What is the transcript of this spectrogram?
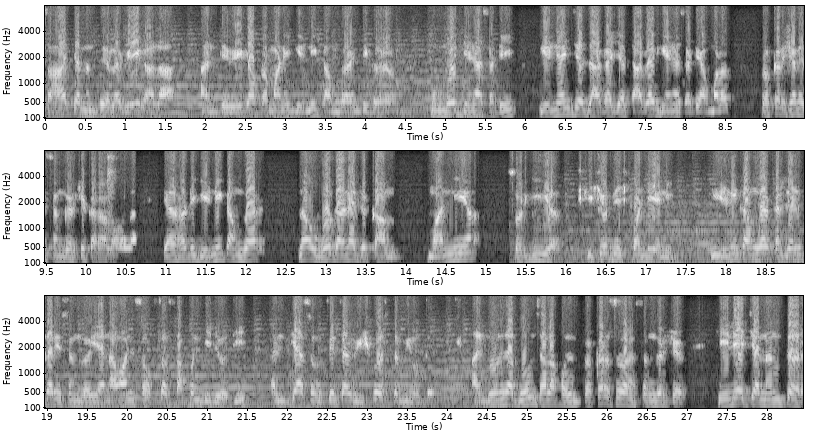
सहाच्या नंतर याला वेग आला आणि ते वेगाप्रमाणे गिरणी कामगारांची घरं मुंबईत घेण्यासाठी गिरण्यांच्या जागा ज्या ताब्यात घेण्यासाठी आम्हाला प्रकर्षाने संघर्ष करावा लागला. त्यासाठी गिरणी कामगार कामगारना उभं करण्याचं काम माननीय स्वर्गीय किशोर देशपांडे यांनी गिरणी कामगार कल्याणकारी संघ या नावाने संस्था स्थापन केली होती आणि त्या संस्थेचा विश्वस्त मी होतो. आणि दोन हजार दोन सालापासून प्रखर संघर्ष केल्याच्यानंतर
